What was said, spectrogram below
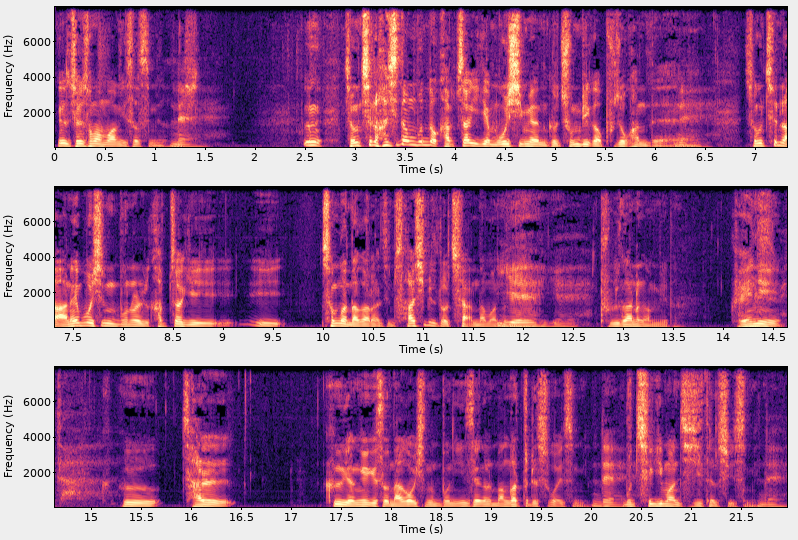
그래서 죄송한 마음이 있었습니다. 네. 그 정치를 하시던 분도 갑자기 이게 모시면 그 준비가 부족한데 네. 정치를 안 해보신 분을 갑자기 이 선거 나가라 지금 40일도 채 안 남았는데 예, 예. 불가능합니다. 괜히 그잘 그 영역에서 나가오시는 분 인생을 망가뜨릴 수가 있습니다. 네. 무책임한 짓이 될 수 있습니다. 네.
